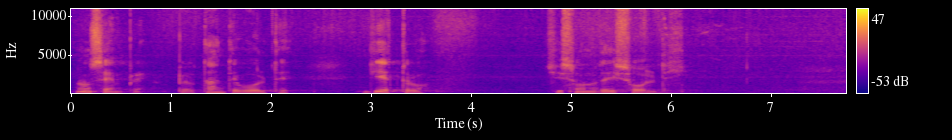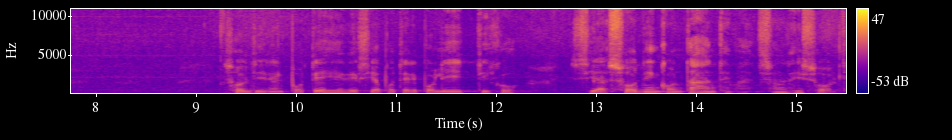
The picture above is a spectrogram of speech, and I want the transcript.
non sempre, però tante volte dietro ci sono dei soldi. Soldi nel potere, sia potere politico, sia soldi in contante, ma ci sono dei soldi.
